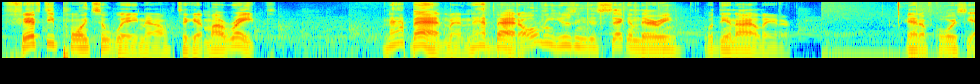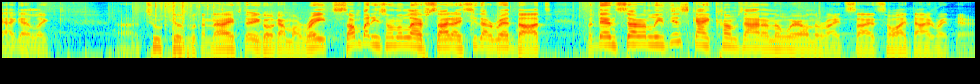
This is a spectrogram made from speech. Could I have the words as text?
50 points away now to get my rate. Not bad, man. Not bad. Only using this secondary with the Annihilator. And of course, yeah, I got like uh, two kills with a knife. There you go. Got my rate. Somebody's on the left side. I see that red dot. But then suddenly this guy comes out of nowhere on the right side. So I died right there.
